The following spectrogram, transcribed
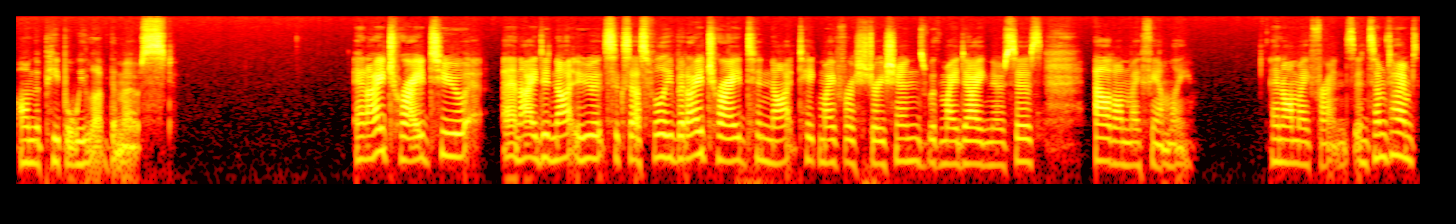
on the people we love the most. And I tried to, and I did not do it successfully, but I tried to not take my frustrations with my diagnosis out on my family and on my friends. And sometimes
